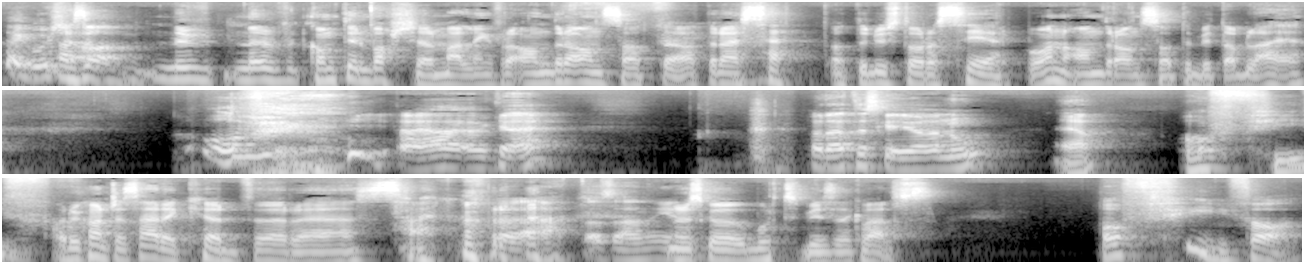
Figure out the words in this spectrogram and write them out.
Det går ikke Altså, an. det kom til en varselmelding fra andre ansatte at de har sett at du står og ser på når andre ansatte bytter bleie. Å, ja, ok. Og dette skal jeg gjøre nå? Ja. Å, fy faen. Og du kan ikke si det er kødd før uh, seinere. Når du skal bortspise kvelds. Å, fy faen.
